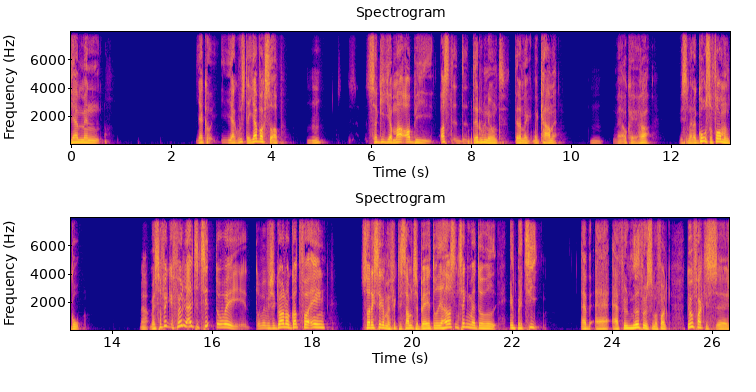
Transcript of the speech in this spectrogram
Jamen, jeg, kan- jeg kan huske, da jeg voksede op, Mm. så gik jeg meget op i, også det, det du nævnte, det der med, med karma. Mm. Men okay, hør. Hvis man er god, så får man god. Ja. Men så fik jeg følte altid tit, du ved, du ved, hvis jeg gør noget godt for en, så er det ikke sikkert, at man fik det samme tilbage. Du ved, jeg havde også en ting med, du ved, empati. At, at, at føle medfølelse med folk. Det er jo faktisk, øh,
